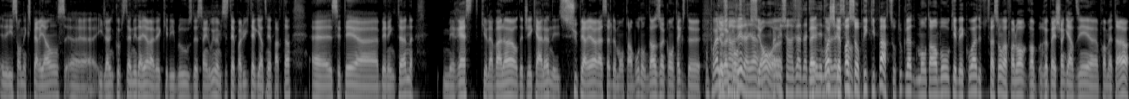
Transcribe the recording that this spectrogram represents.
et son expérience. Euh, il a une coupe cette année d'ailleurs avec les Blues de Saint-Louis, même si c'était pas lui qui était le gardien partant, c'était Bennington mais reste que la valeur de Jake Allen est supérieure à celle de Montembeau. Donc, dans un contexte de, On pourrait l'échanger d'ailleurs. On pourrait l'échanger à ben, Moi, je ne serais pas surpris qu'il parte. Surtout que là, Montembeau québécois, de toute façon, il va falloir repêcher un gardien euh, prometteur.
